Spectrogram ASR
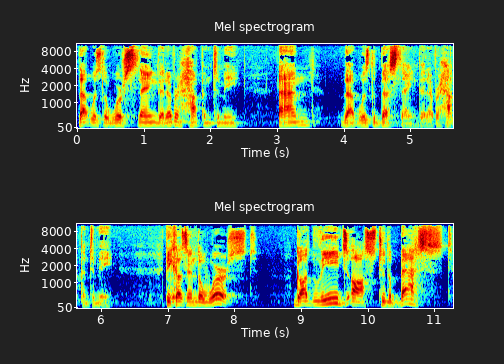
that was the worst thing that ever happened to me, and that was the best thing that ever happened to me. Because in the worst, God leads us to the best,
